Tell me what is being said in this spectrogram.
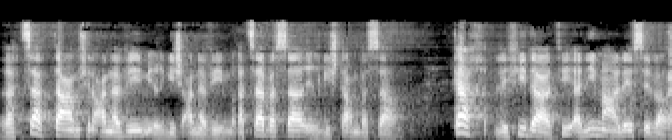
רצה טעם של ענבים, הרגיש ענבים, רצה בשר, הרגיש טעם בשר. כך, לפי דעתי, אני מעלה סברה,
